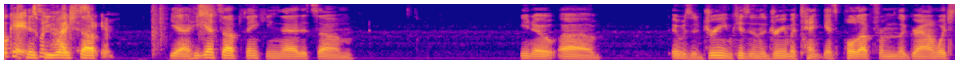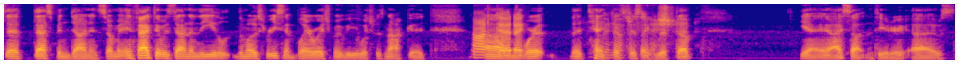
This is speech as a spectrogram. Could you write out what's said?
Okay, it's when he Hutch wakes up. Taken. Yeah, he gets up thinking that it's um, you know, uh, it was a dream because in the dream a tent gets pulled up from the ground, which that that's been done in so many. In fact, it was done in the the most recent Blair Witch movie, which was not good. Not um, good. Where the tent gets just like ripped up. Yeah, yeah, I saw it in the theater. Uh, it was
